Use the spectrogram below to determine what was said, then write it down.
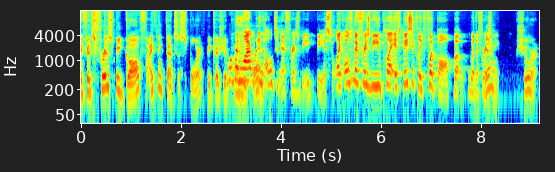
If it's frisbee golf, I think that's a sport because you're. well, then why golf. wouldn't ultimate frisbee be a sport? Like ultimate frisbee, you play. It's basically football, but with a frisbee. Yeah, Sure.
